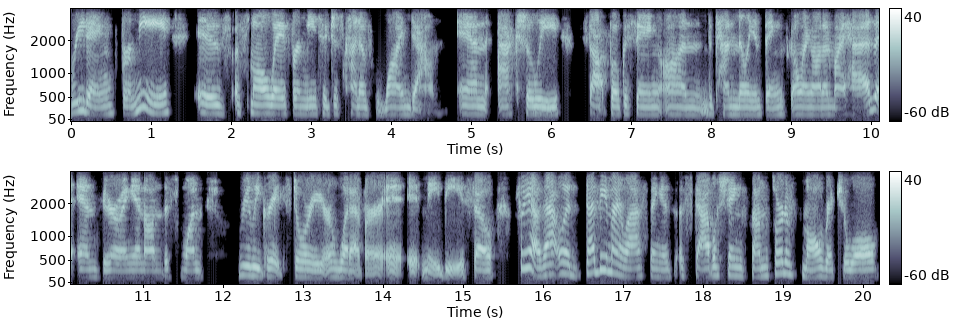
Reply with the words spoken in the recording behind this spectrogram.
reading for me is a small way for me to just kind of wind down and actually stop focusing on the 10 million things going on in my head and zeroing in on this one really great story or whatever it, it may be. So, so yeah, that would, that'd be my last thing is establishing some sort of small ritual.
